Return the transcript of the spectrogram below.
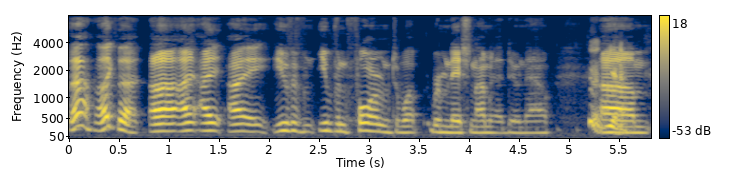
Yeah, I like that. Uh, I, I, I, you've you've informed what rumination I'm going to do now. Yeah. Um,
